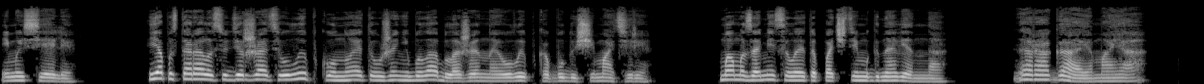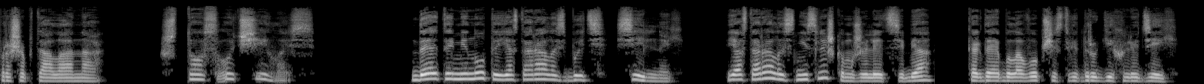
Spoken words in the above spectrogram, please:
и мы сели. Я постаралась удержать улыбку, но это уже не была блаженная улыбка будущей матери. Мама заметила это почти мгновенно. «Дорогая моя», — прошептала она, — «что случилось?» До этой минуты я старалась быть сильной. Я старалась не слишком жалеть себя, когда я была в обществе других людей.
